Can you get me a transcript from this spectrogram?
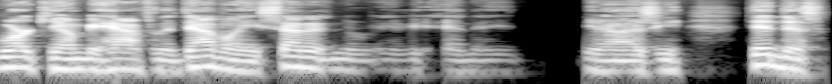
working on behalf of the devil. He said it, and, and he, you know, as he did this,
